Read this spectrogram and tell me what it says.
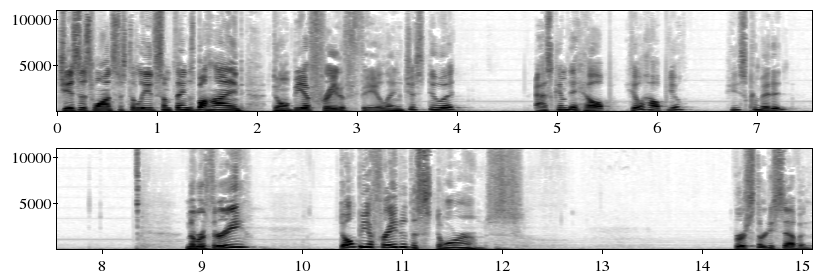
Jesus wants us to leave some things behind. Don't be afraid of failing. Just do it. Ask Him to help. He'll help you. He's committed. Number three, don't be afraid of the storms. Verse 37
